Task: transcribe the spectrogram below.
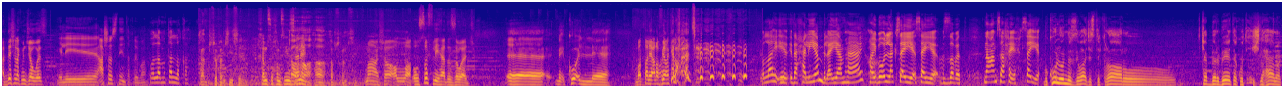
قديش لك متجوز؟ اللي 10 سنين تقريبا. والله مطلقة. 55 سنة. 55 سنة؟ آه آه 55 ما شاء الله. أوصف لي هذا الزواج. كو ال- بطل يعرف يحكي الحاج والله إذا حاليا بالأيام هاي هاي بقول لك سيء سيء بالضبط. نعم صحيح سيء. بقولوا إنه الزواج استقرار وتكبر بيتك وتعيش لحالك.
